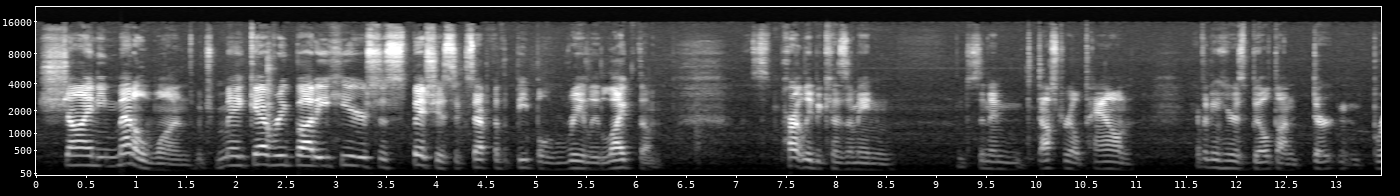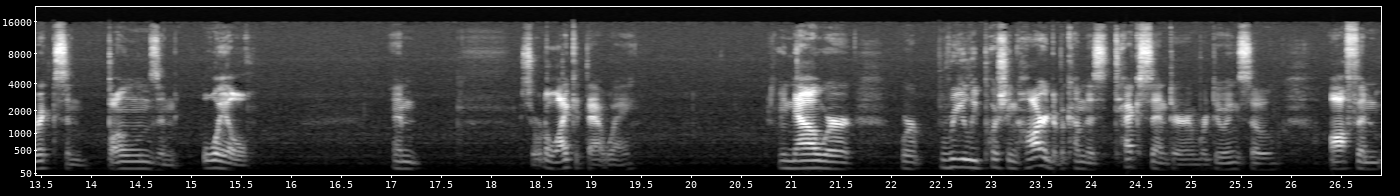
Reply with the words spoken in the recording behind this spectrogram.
shiny metal ones, which make everybody here suspicious except for the people who really like them. It's partly because, I mean, it's an industrial town. Everything here is built on dirt and bricks and bones and oil. And I sort of like it that way. And now we're we're really pushing hard to become this tech center, and we're doing so often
